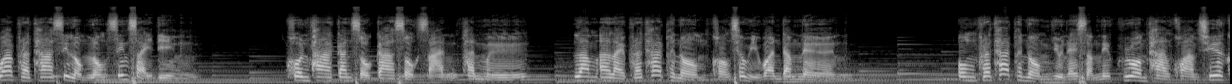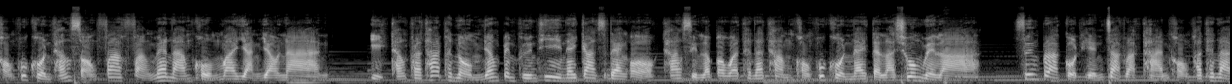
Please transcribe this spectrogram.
ว่าพระธาตุสิหล่มลงสิ้นใส่ดิน คนพากันโศกาโศกสันพันมือลำอะไรพระธาตุพนมของชวีวันดำเนิน องค์พระธาตุพนมอยู่ในสำนึกร่วมทางความเชื่อของผู้คนทั้งสองฝากฝั่งแม่น้ำโขงมาอย่างยาวนาน อีกทั้งพระธาตุพนมยังเป็นพื้นที่ในการแสดงออกทางศิลปวัฒนธรรมของผู้คนในแต่ละช่วงเวลา ซึ่งปรากฏเห็นจากหลักฐานของพัฒนา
